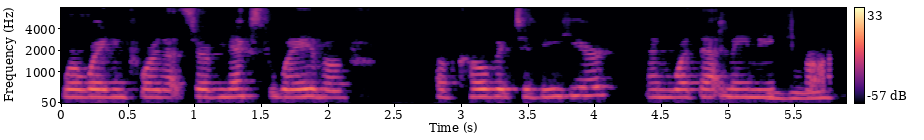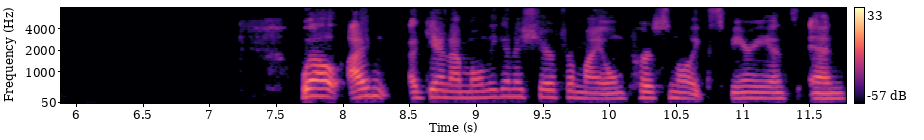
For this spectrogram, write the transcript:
we're waiting for that sort of next wave of of COVID to be here and what that may mean mm-hmm. for well, I'm again, I'm only going to share from my own personal experience. And,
